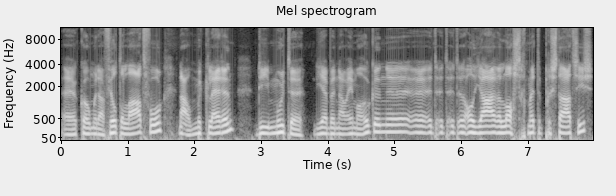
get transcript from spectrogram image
eh, komen daar veel te laat voor. Nou, McLaren, die moeten, die hebben nou eenmaal ook een, het, het, het, al jaren lastig met de prestaties.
